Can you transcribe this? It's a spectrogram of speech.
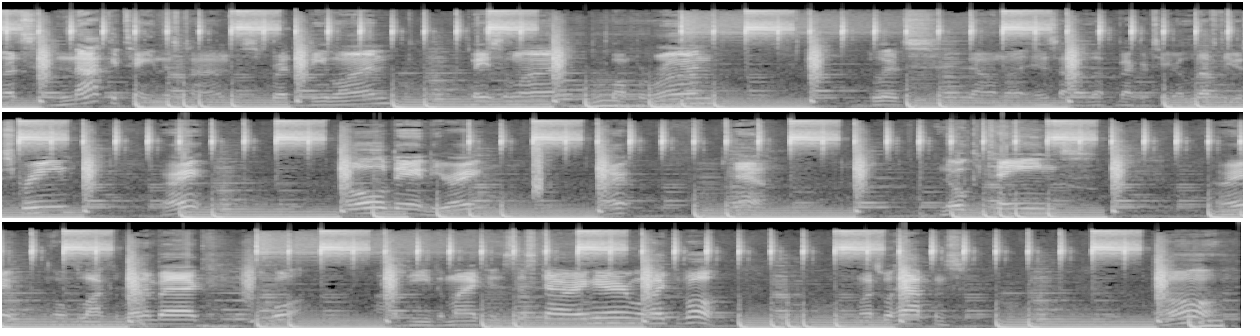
Let's not contain this time. Spread the D line, baseline, bumper run, blitz down the inside left backer to your left of your screen. All right, all dandy, right? All right. Now, No contains. All right, we'll block the running back. Well, ID the mic is this guy right here. We'll hike the ball. Watch what happens. Oh,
